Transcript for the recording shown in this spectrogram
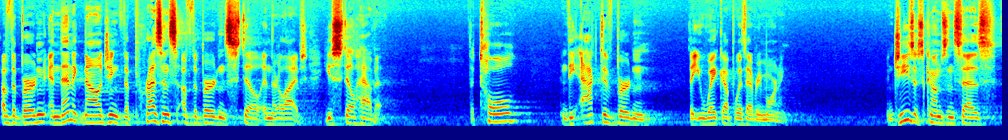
of the burden, and then acknowledging the presence of the burden still in their lives. You still have it. The toll, and the active burden that you wake up with every morning. And Jesus comes and says,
